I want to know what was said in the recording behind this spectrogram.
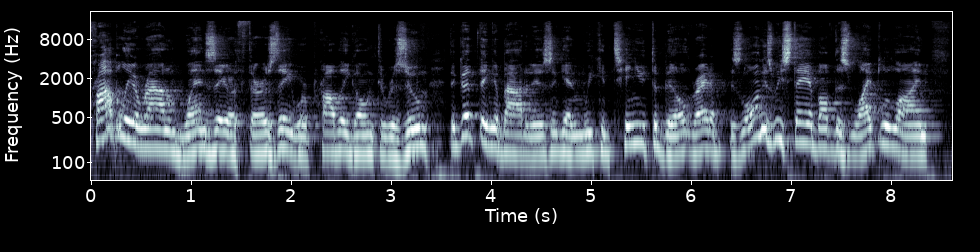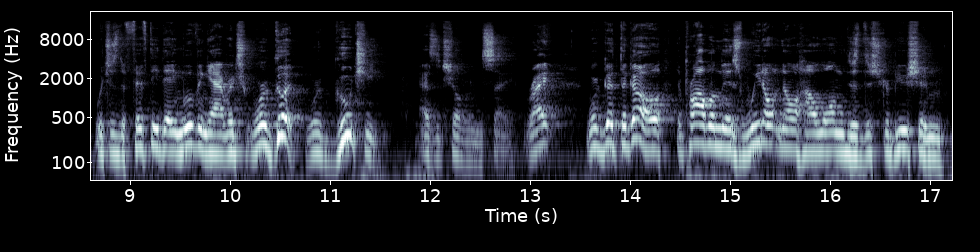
probably around Wednesday or Thursday, we're probably going to resume. The good thing about it is, again, we continue to build, right? As long as we stay above this light blue line, which is the 50 day moving average, we're good. We're Gucci, as the children say, right? we're good to go. The problem is we don't know how long this distribution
